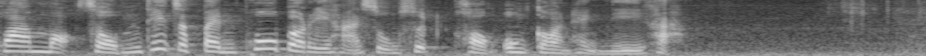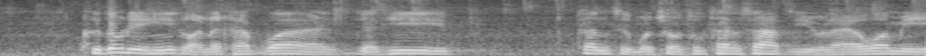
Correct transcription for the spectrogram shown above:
ความเหมาะสมที่จะเป็นผู้บริหารสูงสุดขององค์กรแห่งนี้ค่ะ คือต้องเรียนอย่างนี้ก่อนนะครับว่าอย่างที่ท่านสื่อมวลชนทุกท่านทราบอยู่แล้วว่ามี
